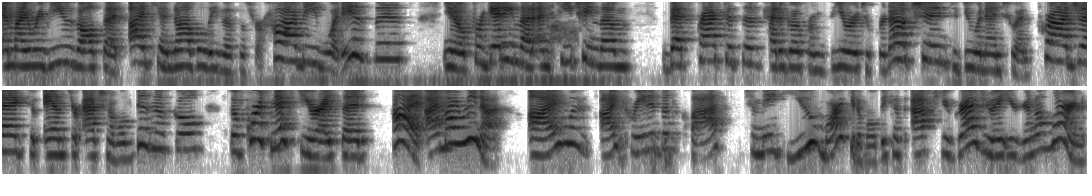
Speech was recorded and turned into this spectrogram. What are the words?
And my reviews all said, "I cannot believe this is her hobby. What is this?" You know, forgetting that I'm teaching them best practices, how to go from zero to production, to do an end to end project, to answer actionable business goals. So, of course, next year I said, Hi, I'm Irina. I was I created this class to make you marketable because after you graduate, you're gonna learn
